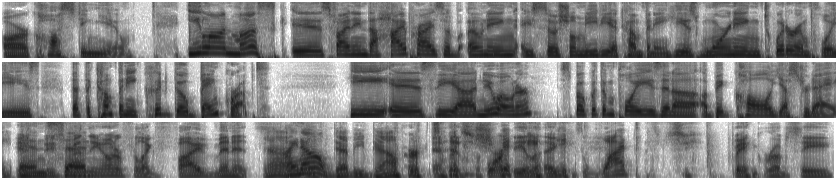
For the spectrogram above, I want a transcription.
are costing you. Elon Musk is finding the high price of owning a social media company. He is warning Twitter employees that the company could go bankrupt. He is the uh, new owner. Spoke with employees in a, a big call yesterday He's- and he's said, been the owner for like five minutes. Yeah, I know. Debbie Downer. It's already like- what? Bankruptcy.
